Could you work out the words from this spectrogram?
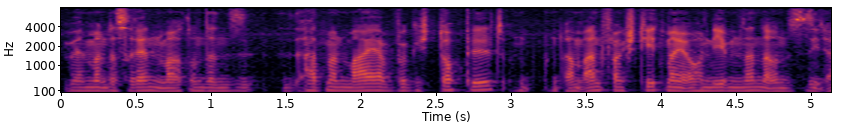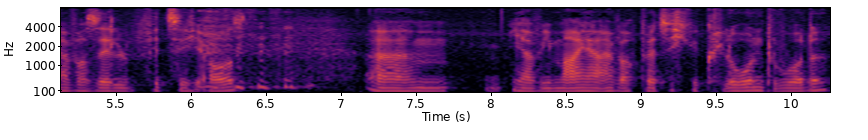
wenn man das Rennen macht und dann hat man Maya wirklich doppelt und, und am Anfang steht man ja auch nebeneinander und sieht einfach sehr witzig aus. ähm, ja, wie Maya einfach plötzlich geklont wurde.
